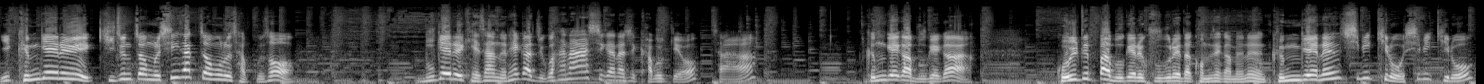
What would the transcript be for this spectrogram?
이 금괴를 기준점으로 시작점으로 잡고서 무게를 계산을 해가지고 하나씩 하나씩 가볼게요. 자 금괴가 무게가 골드바 무게를 구글에다 검색하면은 금괴는 12kg, 12kg.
